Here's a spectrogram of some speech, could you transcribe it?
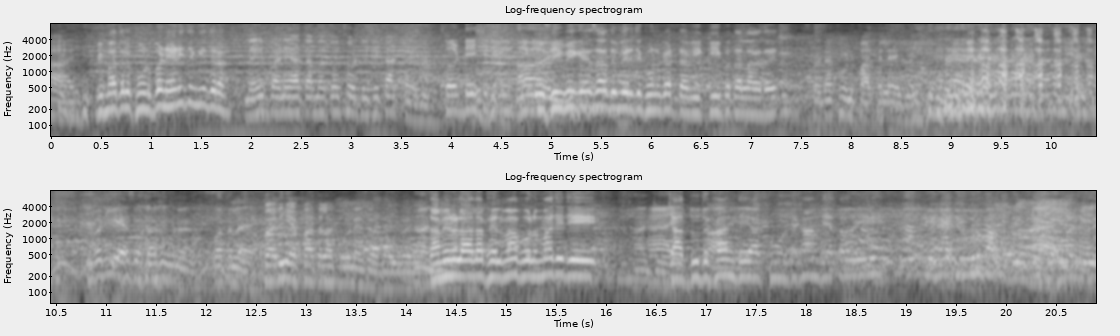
ਹਾਂ ਜੀ। ਵੀ ਮਤਲਬ ਖੂਨ ਬਣਿਆ ਨਹੀਂ ਚੰਗੀ ਤਰ੍ਹਾਂ? ਨਹੀਂ ਬਣਿਆ ਤਾਂ ਮਤਲਬ ਤੁਹਾਡੇ 'ਚ ਘੱਟ ਹੈ ਜੀ। ਤੁਹਾਡੇ ਸਰੀਰ 'ਚ ਹਾਂ। ਤੁਸੀਂ ਵੀ ਕਹਿ ਸਕਦੇ ਹੋ ਮੇਰੇ 'ਚ ਖੂਨ ਘੱਟ ਹੈ ਵੀ ਕੀ ਪਤਾ ਲੱਗਦਾ ਇਹ 'ਚ? ਤੁਹਾਡਾ ਖੂਨ ਪਤਲਾ ਹੈ ਜੀ। ਵਧੀਆ ਹੈ ਤੁਹਾਡਾ ਖੂਨ। ਪਤਲਾ ਹੈ। ਵਧੀਆ ਪਤਲਾ ਖੂਨ ਹੈ ਤੁਹਾਡਾ ਜੀ ਵਧੀਆ। ਤਾਂ ਮੈਨੂੰ ਲੱਗਦਾ ਫਿਲਮਾਂ ਫੁਲਮਾਂ 'ਚ ਜੇ। ਜਾਦੂ ਦਿਖਾਉਂਦੇ ਆ ਖੂਨ ਦਿਖਾਉਂਦੇ ਆ ਤਾਂ ਇਹ ਇਹ ਜ਼ਰੂਰ ਵਰਤਦੇ ਹੋਣਗੇ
